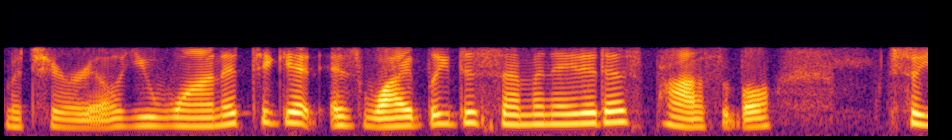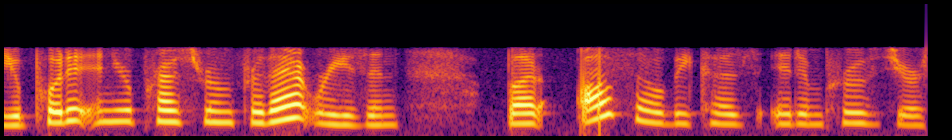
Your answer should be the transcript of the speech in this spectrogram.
material. You want it to get as widely disseminated as possible. So you put it in your press room for that reason, but also because it improves your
